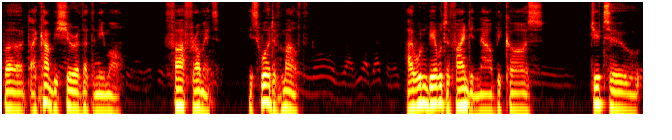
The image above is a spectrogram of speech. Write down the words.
but I can't be sure of that anymore. Far from it. It's word of mouth. I wouldn't be able to find it now because, due to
